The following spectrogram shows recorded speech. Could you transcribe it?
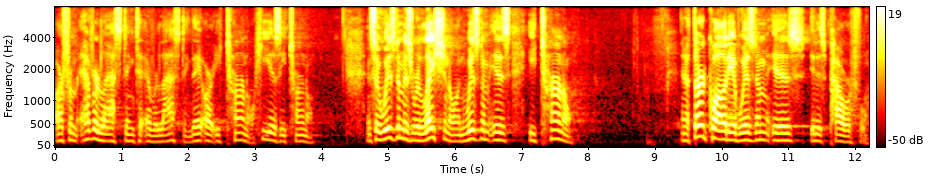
are from everlasting to everlasting, they are eternal. He is eternal. And so wisdom is relational and wisdom is eternal. And a third quality of wisdom is it is powerful.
